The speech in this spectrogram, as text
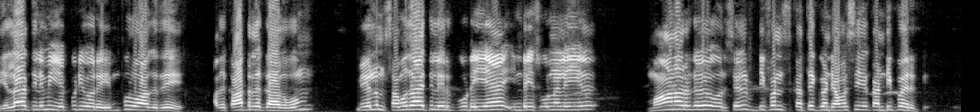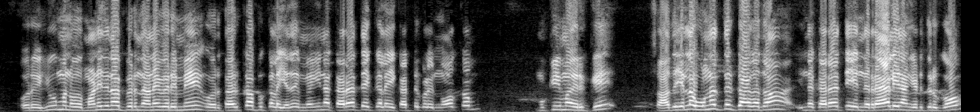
எல்லாத்திலையுமே எப்படி ஒரு இம்ப்ரூவ் ஆகுது அதை காட்டுறதுக்காகவும் மேலும் சமுதாயத்தில் இருக்கக்கூடிய இன்றைய சூழ்நிலையில் மாணவர்கள் ஒரு செல்ஃப் டிஃபென்ஸ் கற்றுக்க வேண்டிய அவசியம் கண்டிப்பாக இருக்குது ஒரு ஹியூமன் ஒரு மனிதனாக பிறந்த அனைவருமே ஒரு தற்காப்பு கலை எதை மெயினாக கராத்தே கலை கற்றுக்கொள்ள நோக்கம் முக்கியமாக இருக்குது ஸோ அதையெல்லாம் உணர்த்துக்காக தான் இந்த கராத்தே இந்த ரேலி நாங்கள் எடுத்திருக்கோம்.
